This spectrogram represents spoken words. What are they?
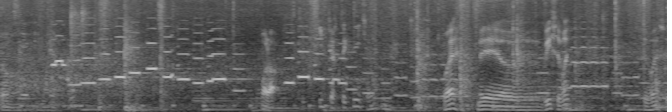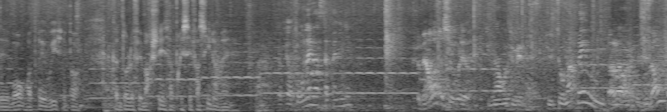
Donc, euh. Voilà. Hyper technique. hein. Ouais, mais euh, oui, c'est vrai. C'est vrai, c'est bon. Après, oui, c'est pas. Quand on le fait marcher, après, c'est facile, mais. Tu vas faire tourner là cet après-midi? Je mets en route si vous voulez. Tu mets en route, mais tu tournes après ou Ah non, je mets en route.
